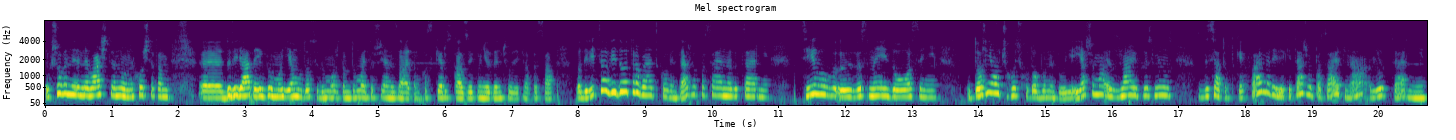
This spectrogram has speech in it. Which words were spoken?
Якщо ви не, не бачите, ну не хочете там е, довіряти, якби моєму досвіду, може там думаєте, що я не знаю, там казки розказую, як мені один чоловік написав. Подивіться відео Травецького, він теж випасає на люцерні цілу е, з весни до осені. І теж в нього чогось худобу не дує. І я ще маю, знаю плюс-мінус з десяток таких фермерів, які теж випасають на люцерні.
